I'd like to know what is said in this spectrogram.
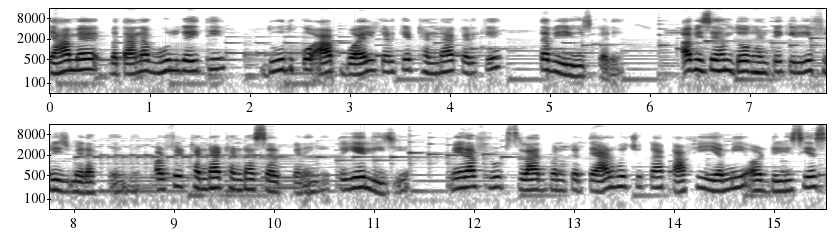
यहाँ मैं बताना भूल गई थी, दूध को आप बॉयल करके, ठंडा करके तब ये यूज़ करें। अब इसे हम दो घंटे के लिए फ्रिज में रख देंगे और फिर ठंडा ठंडा सर्व करेंगे। तो ये लीजिए। मेरा फ्रूट सलाद बनकर तैयार हो चुका, काफ़ी यमी और डिलीशियस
